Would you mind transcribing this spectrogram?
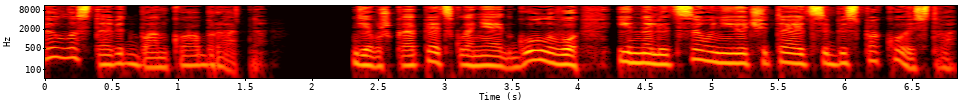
Элла ставит банку обратно. Девушка опять склоняет голову, и на лице у нее читается беспокойство.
